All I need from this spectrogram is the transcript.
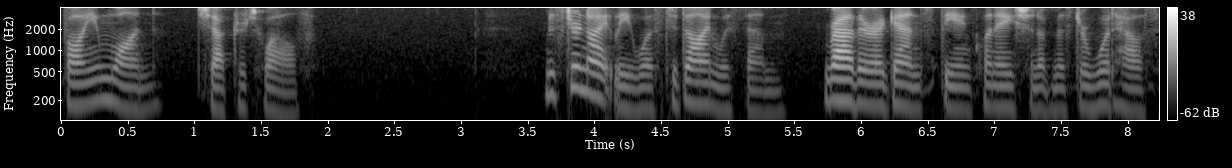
Volume One, Chapter XII Mr. Knightley was to dine with them, rather against the inclination of Mr. Woodhouse,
